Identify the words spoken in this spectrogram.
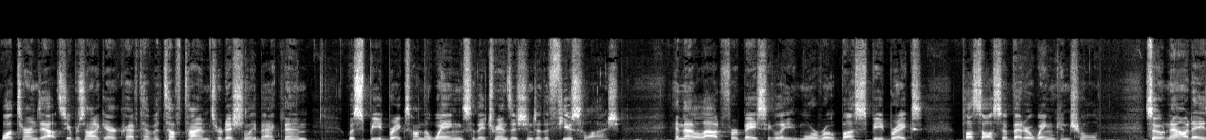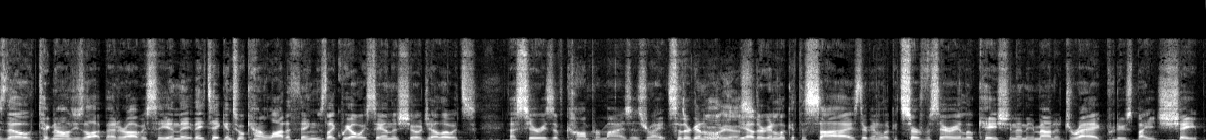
Well, it turns out supersonic aircraft have a tough time traditionally back then with speed brakes on the wings, so they transitioned to the fuselage. And that allowed for basically more robust speed brakes, plus also better wing control. So nowadays, though, technology is a lot better, obviously, and they, they take into account a lot of things. Like we always say on the show, Jello, it's a series of compromises, right? So they're going to Oh, look, yes. yeah, they're going to look at the size, they're going to look at surface area, location, and the amount of drag produced by each shape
